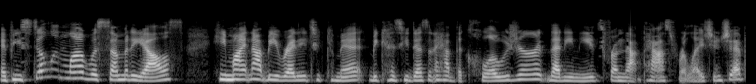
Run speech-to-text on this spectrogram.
If he's still in love with somebody else, he might not be ready to commit because he doesn't have the closure that he needs from that past relationship.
